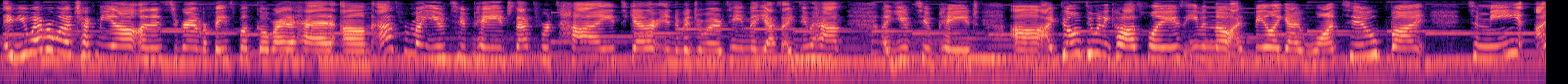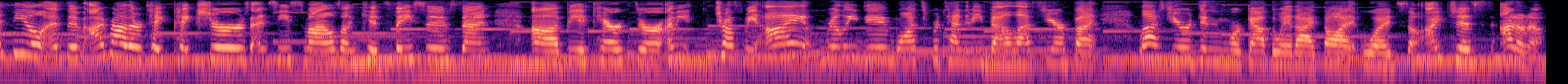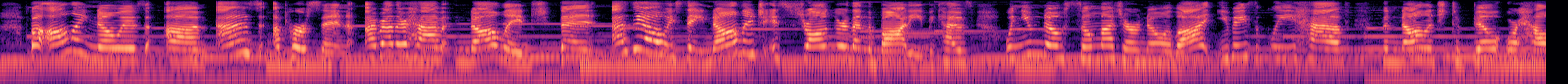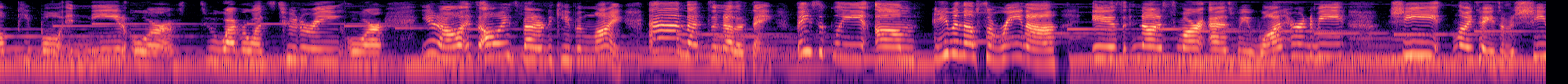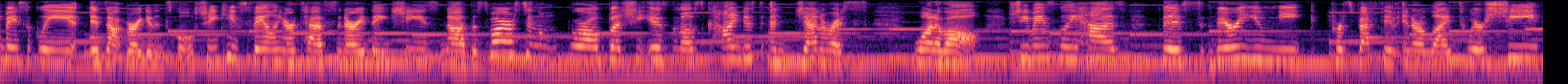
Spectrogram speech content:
uh, if you ever want to check me out on Instagram or Facebook, go right ahead. Um, as for my YouTube page, that's for Tie Together Individual Entertainment. Yes, I do have a YouTube page. Uh, I don't do any cosplays, even though I feel like I want to, but to me, I feel as if I'd rather take pictures and see smiles on kids' faces than uh, be a character. I mean, trust me, I really did want to pretend to be Belle last year, but last year didn't work out the way that I thought it would. So I just, I don't know. But all I know is, um, as a person, I'd rather have knowledge than, as they always say, knowledge is stronger than the body because when you know so much or know a lot, you basically have the knowledge to build or help people in need or whoever wants tutoring or you know it's always better to keep in line. And that's another thing. Basically um even though serena is not as smart as we want her to be she let me tell you something she basically is not very good in school. She keeps failing her tests and everything. She's not the smartest in the world but she is the most kindest and generous one of all. She basically has this very unique perspective in her life to where she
